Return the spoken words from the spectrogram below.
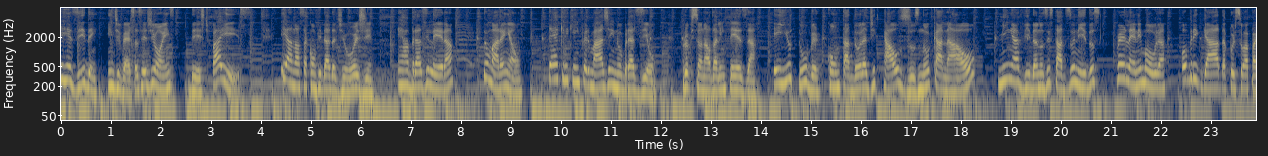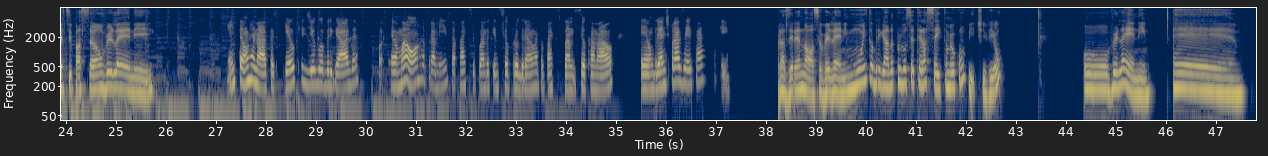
que residem em diversas regiões deste país. E a nossa convidada de hoje é a brasileira do Maranhão, técnica em enfermagem no Brasil, profissional da limpeza e youtuber contadora de causos no canal minha Vida nos Estados Unidos, Verlene Moura. Obrigada por sua participação, Verlene. Então, Renata, eu que digo obrigada. É uma honra para mim estar participando aqui do seu programa, estar participando do seu canal. É um grande prazer estar aqui. Prazer é nosso, Verlene. Muito obrigada por você ter aceito o meu convite, viu? Ô, Verlene, é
